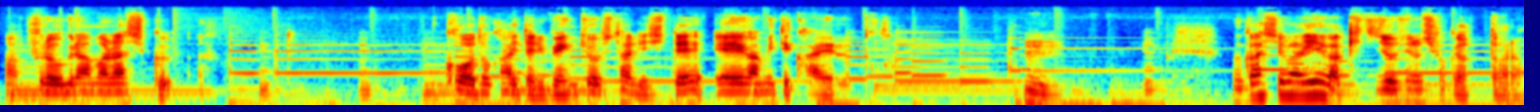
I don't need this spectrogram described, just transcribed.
まあ、プログラマーらしくコード書いたり勉強したりして映画見て帰るとか。うん、昔は家が吉祥寺の近くだったから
